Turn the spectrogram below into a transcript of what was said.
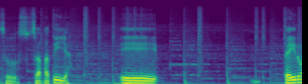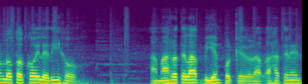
sus zapatillas. Y Tatum lo tocó y le dijo, amárratela bien porque la vas a tener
